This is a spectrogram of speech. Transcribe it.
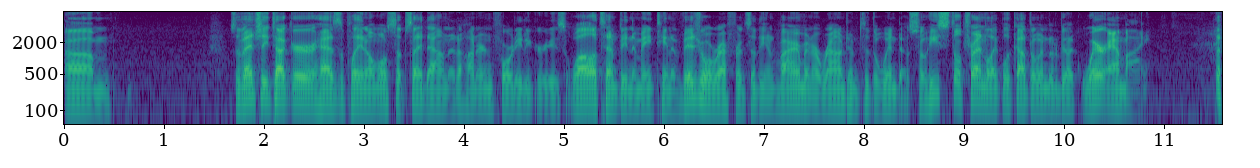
Um, so eventually, Tucker has the plane almost upside down at 140 degrees while attempting to maintain a visual reference of the environment around him through the window. So he's still trying to like look out the window to be like, "Where am I?"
